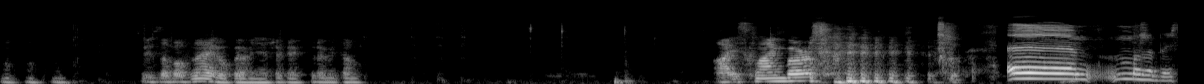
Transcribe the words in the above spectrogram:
Hmm, hmm, hmm. Coś zabawnego pewnie. Czekaj, które mi tam. Ice Climbers. Może być.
